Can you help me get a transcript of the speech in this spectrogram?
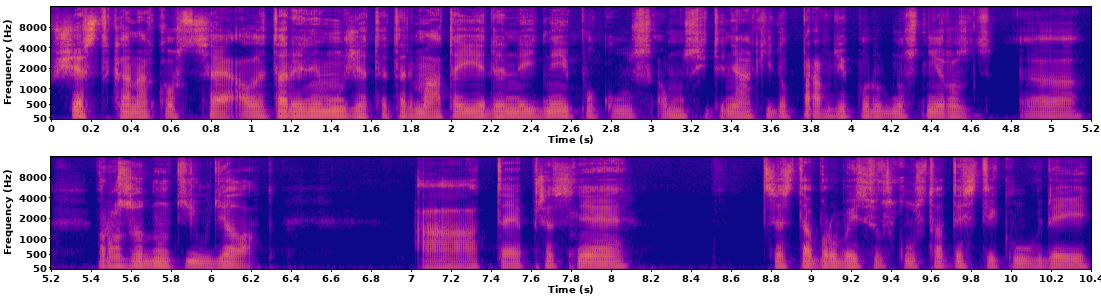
šestka na kostce, ale tady nemůžete, tady máte jeden jediný pokus a musíte nějaký to pravděpodobnostní roz, uh, rozhodnutí udělat. A to je přesně cesta pro bejsovskou statistiku, kdy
